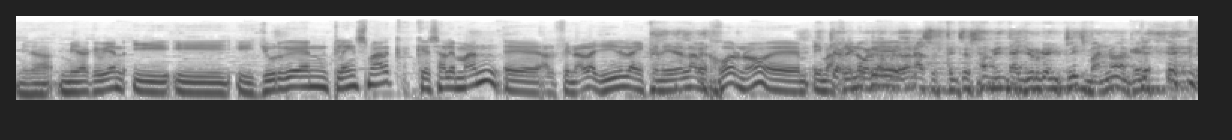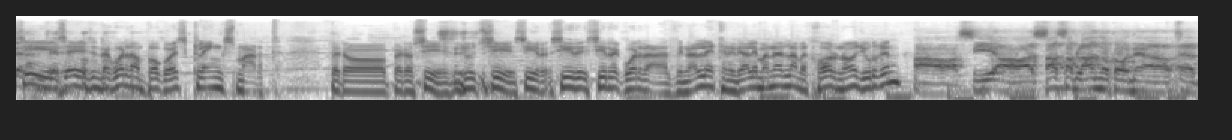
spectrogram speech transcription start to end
Mira, mira qué bien. Y, y, y Jürgen Kleinsmark, que es alemán, eh, al final allí la ingeniería es la mejor, ¿no? Eh, Que imagino recuerda, que... perdona, sospechosamente a Jürgen Klinsmann, ¿no? Aquel Sí, sí, recuerda un poco, es Kleinsmart. Pero, pero sí, sí, sí, sí, sí, sí recuerda. Al final la ingeniería alemana es la mejor, ¿no, Jürgen? Ah, sí, ah, estás hablando con eh, eh,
